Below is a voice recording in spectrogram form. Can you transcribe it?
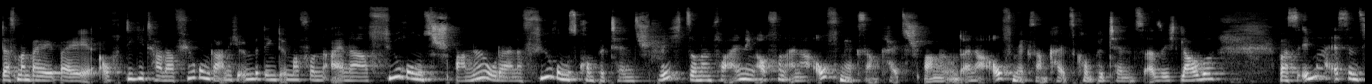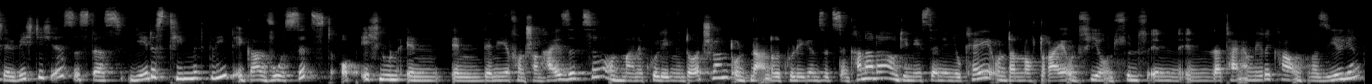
dass man bei, bei auch digitaler Führung Führung gar nicht unbedingt immer von einer Führungsspanne oder einer Führungskompetenz spricht, sondern vor allen Dingen auch von einer Aufmerksamkeitsspanne und einer Aufmerksamkeitskompetenz. Also ich glaube, was immer essentiell wichtig ist, ist, dass jedes Teammitglied, egal wo es sitzt, ob ich nun in, in der Nähe von Shanghai sitze und meine Kollegen in Deutschland und eine andere Kollegin sitzt in Kanada und die nächste in den UK und dann noch drei und vier und fünf in, in Lateinamerika und Brasilien.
